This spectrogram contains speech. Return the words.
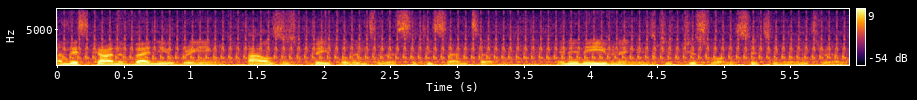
And this kind of venue, bringing thousands of people into the city centre, in an evening is just, just what the city needs really.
